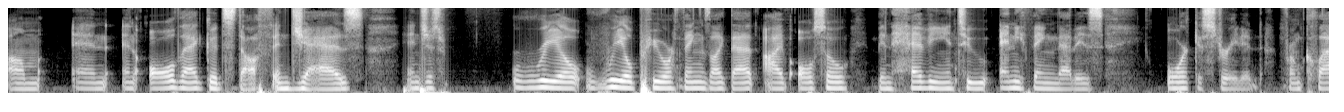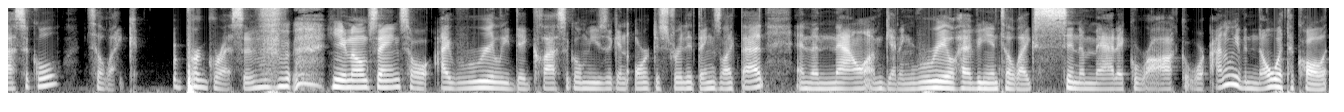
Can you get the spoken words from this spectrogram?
um, and and all that good stuff and jazz and just real, real pure things like that. I've also been heavy into anything that is orchestrated from classical to like progressive. you know what I'm saying? So I really did classical music and orchestrated things like that. And then now I'm getting real heavy into like cinematic rock, or I don't even know what to call it.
